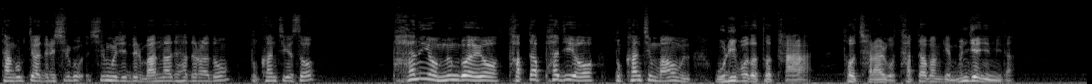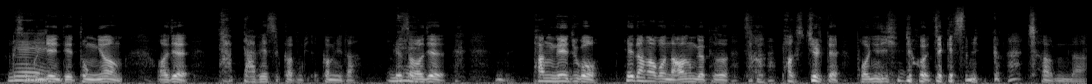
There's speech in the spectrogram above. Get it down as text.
당국자들이 실무, 실무진들을 만나자 하더라도 북한 측에서 반응이 없는 거예요. 답답하지요. 북한 측 마음은 우리보다 더 다 더 잘 알고 답답한 게 문재인입니다. 그래서 네. 문재인 대통령 어제 답답했을 겁- 겁니다. 그래서 네. 어제 방 내주고 회담하고 나오는 거 옆에서 박수 칠 때 본인 심정 어쨌겠습니까? 참나.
